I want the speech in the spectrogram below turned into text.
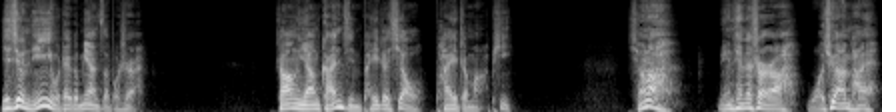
也就您有这个面子，不是？张扬赶紧陪着笑，拍着马屁。行了，明天的事儿啊，我去安排。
